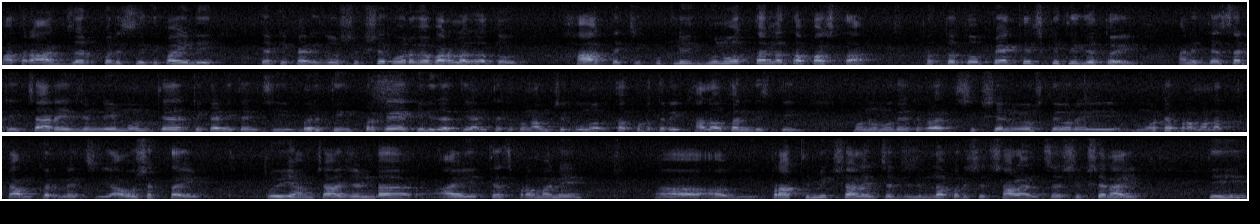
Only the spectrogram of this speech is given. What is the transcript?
मात्र आज जर परिस्थिती पाहिली त्या ठिकाणी जो शिक्षक वर्ग भरला जातो हा त्याची कुठली गुणवत्ता न तपासता फक्त तो पॅकेज किती देतो आहे आणि त्यासाठी चार एजंट नेमून त्या ठिकाणी त्यांची भरती प्रक्रिया केली जाते आणि त्याच्यातून आमची गुणवत्ता कुठंतरी खालावताना दिसते. म्हणून उद्याच्या काळात शिक्षण व्यवस्थेवरही मोठ्या प्रमाणात काम करण्याची आवश्यकता आहे. तोही आमचा अजेंडा आहे. त्याचप्रमाणे प्राथमिक शाळेच्या जे जिल्हा परिषद शाळांचं शिक्षण आहे तेही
